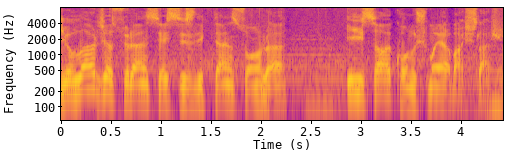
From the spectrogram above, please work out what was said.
Yıllarca süren sessizlikten sonra İsa konuşmaya başlar.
